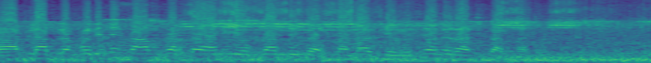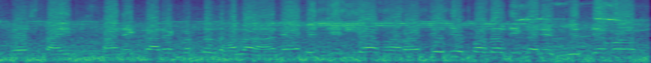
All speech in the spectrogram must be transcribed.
आपल्या आपल्या परीने काम करताय आणि योगदान देतात समाजसेवेचे आणि राजकारणात त्या स्थायी स्थानिक कार्यकर्ता झाला आणि आम्ही जिल्ह्याभराचे जे पदाधिकारी आहेत विद्यमान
